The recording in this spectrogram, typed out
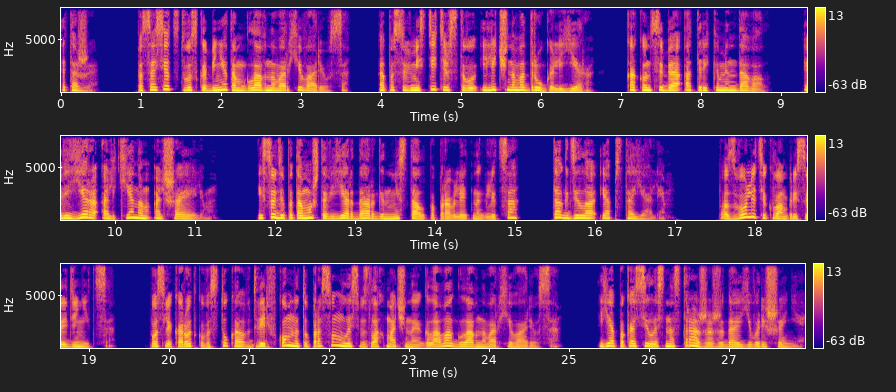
этаже. По соседству с кабинетом главного архивариуса, а по совместительству и личного друга Льера, как он себя отрекомендовал. Виера Алькеном Альшаэлем. И судя по тому, что Виер Дарген не стал поправлять наглеца, так дела и обстояли. «Позволите к вам присоединиться?» После короткого стука в дверь в комнату просунулась взлохмаченная голова главного архивариуса. Я покосилась на страже, ожидая его решения.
